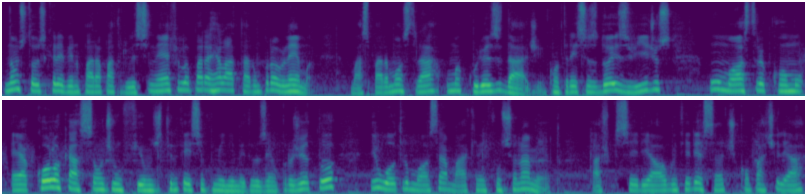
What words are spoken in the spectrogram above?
Não estou escrevendo para a Patrulha Cinéfila para relatar um problema, mas para mostrar uma curiosidade. Encontrei esses dois vídeos. Um mostra como é a colocação de um filme de 35mm em um projetor e o outro mostra a máquina em funcionamento. Acho que seria algo interessante compartilhar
